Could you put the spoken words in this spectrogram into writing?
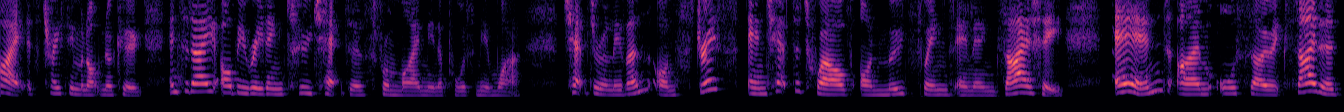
Hi, it's Tracy Manoknuku, and today I'll be reading two chapters from my menopause memoir. Chapter 11 on stress and chapter 12 on mood swings and anxiety. And I'm also excited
